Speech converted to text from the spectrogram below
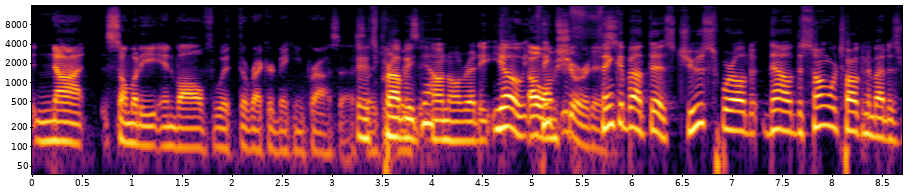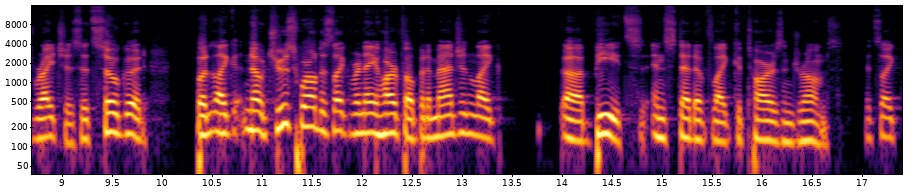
not somebody involved with the record making process. It's Like, it probably was- down already. Yo, Oh, think- I'm sure it is. Think about this. Juice WRLD. Now, the song we're talking about is Righteous. It's so good. But like no, Juice WRLD is like Renee Heartfelt, but imagine like uh beats instead of like guitars and drums. It's like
